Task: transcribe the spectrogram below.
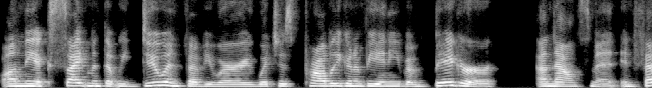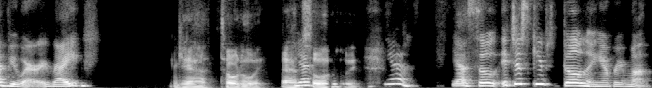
on the excitement that we do in February, which is probably going to be an even bigger announcement in February, right? Yeah, totally. Absolutely. Yeah. yeah. Yeah. So it just keeps building every month.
